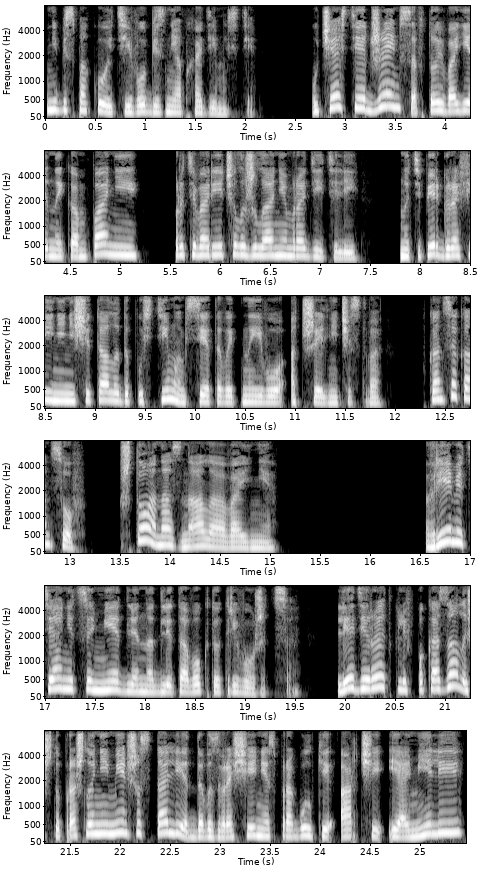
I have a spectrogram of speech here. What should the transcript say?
не беспокоить его без необходимости. Участие Джеймса в той военной кампании противоречило желаниям родителей, но теперь графиня не считала допустимым сетовать на его отшельничество. В конце концов, что она знала о войне? Время тянется медленно для того, кто тревожится. Леди Рэдклифф показалось, что прошло не меньше ста лет до возвращения с прогулки Арчи и Амелии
